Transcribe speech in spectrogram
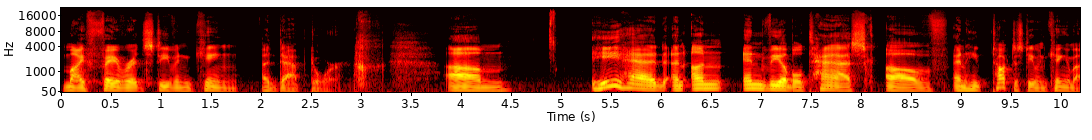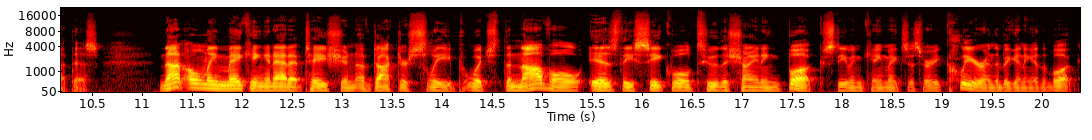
my favorite Stephen King adaptor. um, he had an unenviable task of, and he talked to Stephen King about this not only making an adaptation of Doctor Sleep, which the novel is the sequel to the Shining book. Stephen King makes this very clear in the beginning of the book.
